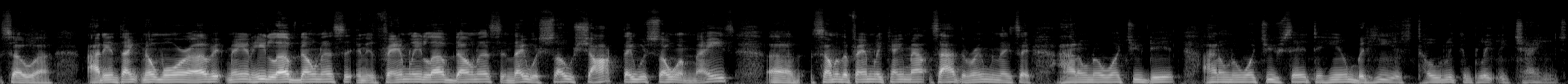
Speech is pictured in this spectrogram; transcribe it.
so uh, I didn't think no more of it, man. He loved on us, and his family loved on us, and they were so shocked. They were so amazed. Uh, some of the family came outside the room and they said, "I don't know what you did. I don't know what you said to him, but he is totally, completely changed.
